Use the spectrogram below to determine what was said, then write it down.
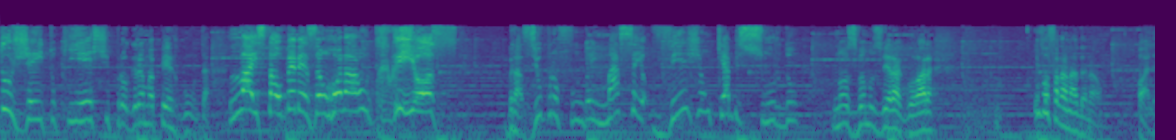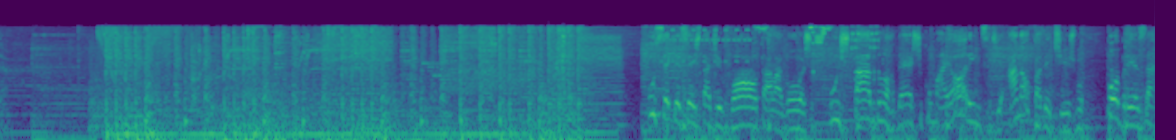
do jeito que este programa pergunta. Lá está o bebezão Ronaldo Rios. Brasil Profundo em Maceió. Vejam que absurdo nós vamos ver agora. Não vou falar nada não. Olha. O CQC está de volta a Alagoas, o estado do Nordeste com maior índice de analfabetismo, pobreza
